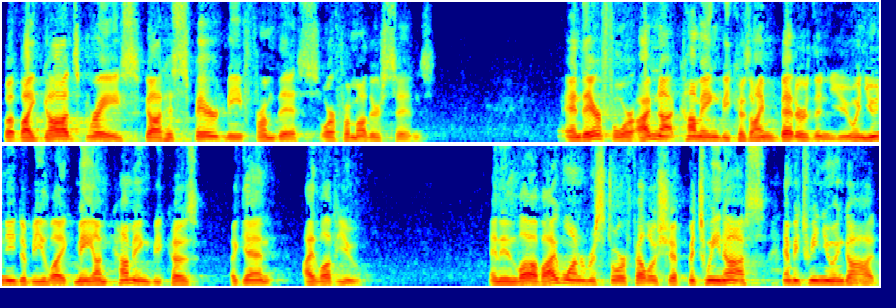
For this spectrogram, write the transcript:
But by God's grace, God has spared me from this or from other sins. And therefore, I'm not coming because I'm better than you and you need to be like me. I'm coming because, again, I love you. And in love, I want to restore fellowship between us and between you and God.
